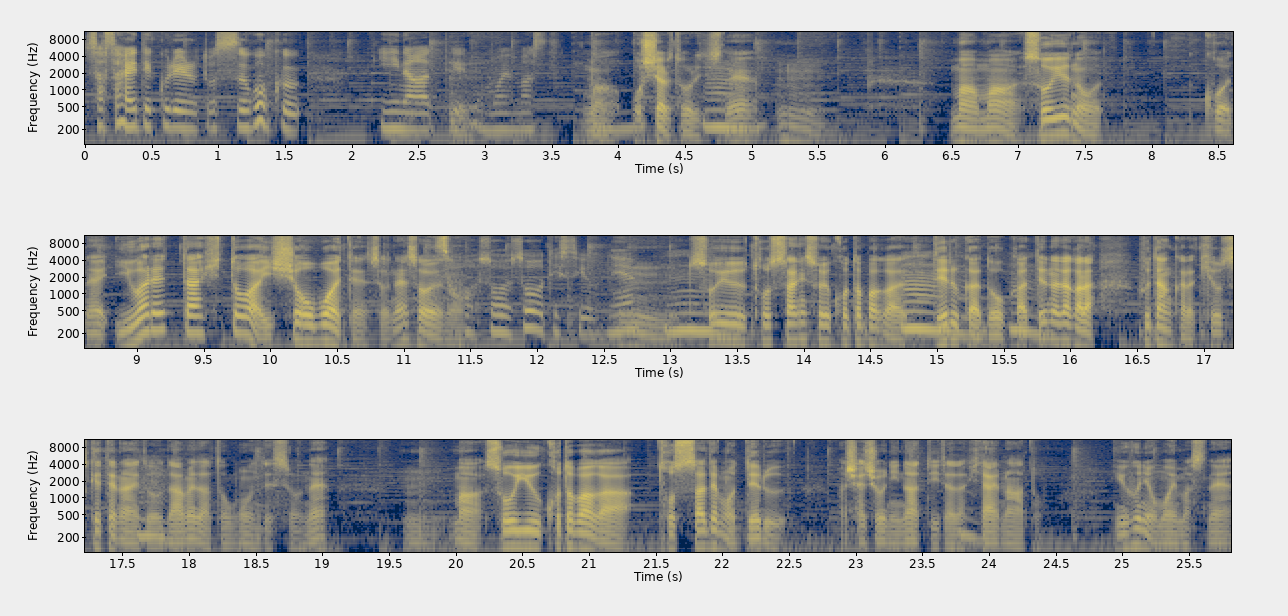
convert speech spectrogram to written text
支えてくれるとすごくいいなって思います。まあうん。おっしゃる通りですね。うん。まあまあそういうのをこうね言われた人は一生覚えてるんですよねそういうの。そうそうそうですよね。うんんそういうとっさにそういう言葉が出るかどうかっていうのはだから普段から気をつけてないとダメだと思うんですよね。うんまあそういう言葉がとっさでも出るまあ社長になっていただきたいなというふうに思いますね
